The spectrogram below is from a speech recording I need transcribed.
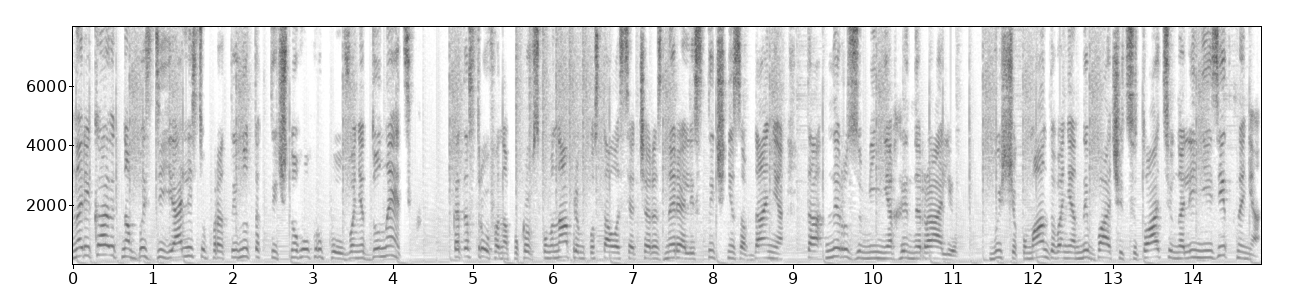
Нарікають на бездіяльність оперативно-тактичного угруповування Донецьк. Катастрофа на Покровському напрямку сталася через нереалістичні завдання та нерозуміння генералів. Вище командування не бачить ситуацію на лінії зіткнення.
